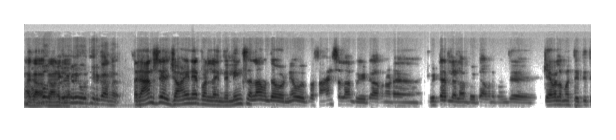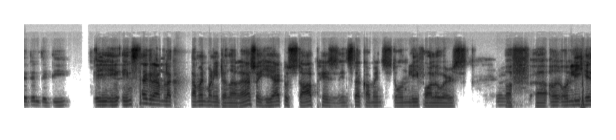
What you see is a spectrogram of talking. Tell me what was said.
குறைகளே ஊத்திருக்காங்க. ராம்ஸ்டேல் ஜாயினே பண்ணல. இந்த லிங்க்ஸ் எல்லாம் வந்து உடனே ஒரு இப்ப ஃபேன்ஸ் எல்லாம் போயிட்டு அவனோட ட்விட்டர்ல எல்லாம் போயிட்டு அவனுக்கு வந்து கேவலமா திட்டி திட்டுன்னு திட்டி. Instagramல comment பண்ணிட்டு இருந்தாங்க. So he had to stop his Insta comments to only followers of uh, on- only his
